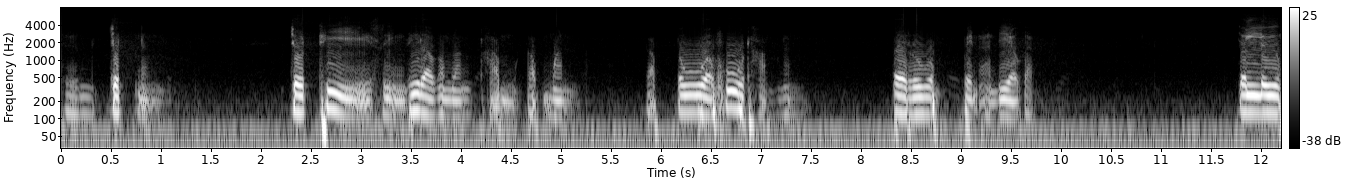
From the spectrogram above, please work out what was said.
ถึงจุดหนึ่ง จุดที่สิ่งที่เรากำลังทำกับมัน กับตัวผู้ทำนั้น ไปรวมเป็นอันเดียวกันจะลืม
